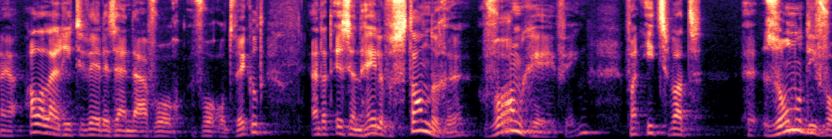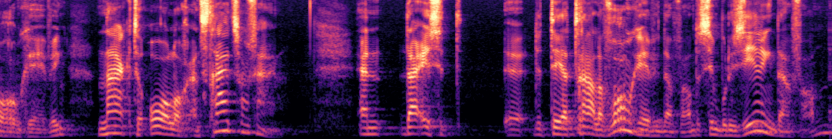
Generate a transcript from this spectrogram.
Nou ja, allerlei rituelen zijn daarvoor voor ontwikkeld. En dat is een hele verstandige vormgeving van iets wat eh, zonder die vormgeving naakte oorlog en strijd zou zijn. En daar is het de theatrale vormgeving daarvan, de symbolisering daarvan,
